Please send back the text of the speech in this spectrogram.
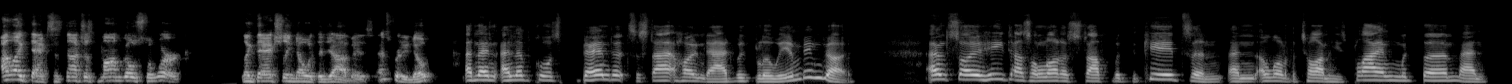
I like that because it's not just mom goes to work. Like they actually know what the job is. That's pretty dope. And then, and of course, Bandit's a stay-at-home dad with Bluey and Bingo. And so he does a lot of stuff with the kids, and and a lot of the time he's playing with them, and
